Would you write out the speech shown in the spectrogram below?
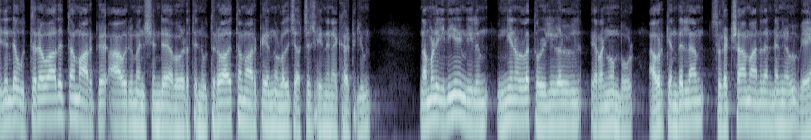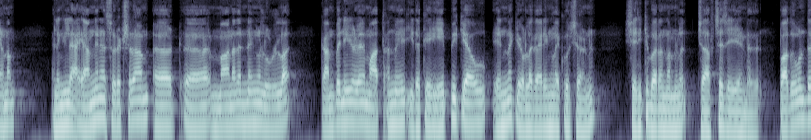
ഇതിന്റെ ഉത്തരവാദിത്തമാർക്ക് ആ ഒരു മനുഷ്യന്റെ അപകടത്തിന്റെ ഉത്തരവാദിത്തമാർക്ക് എന്നുള്ളത് ചർച്ച ചെയ്യുന്നതിനെക്കാട്ടിലും നമ്മൾ ഇനിയെങ്കിലും ഇങ്ങനെയുള്ള തൊഴിലുകളിൽ ഇറങ്ങുമ്പോൾ അവർക്ക് എന്തെല്ലാം സുരക്ഷാ മാനദണ്ഡങ്ങൾ വേണം അല്ലെങ്കിൽ അങ്ങനെ സുരക്ഷാ മാനദണ്ഡങ്ങളുള്ള കമ്പനികളെ മാത്രമേ ഇതൊക്കെ ഏൽപ്പിക്കാവൂ എന്നൊക്കെയുള്ള കാര്യങ്ങളെക്കുറിച്ചാണ് ശരിക്കും പറഞ്ഞാൽ നമ്മൾ ചർച്ച ചെയ്യേണ്ടത്. അപ്പോൾ അതുകൊണ്ട്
